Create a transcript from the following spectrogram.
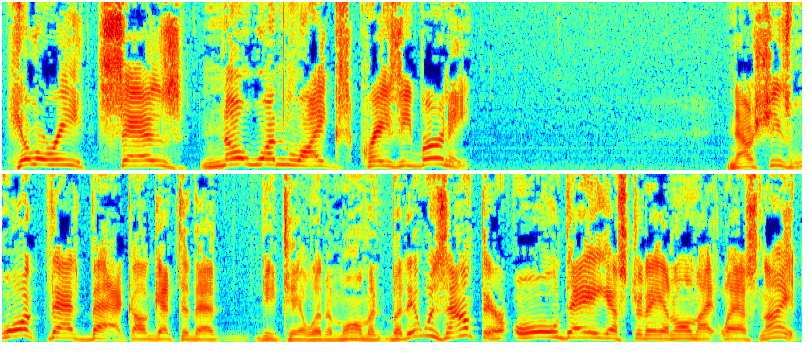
Hillary says no one likes Crazy Bernie. Now, she's walked that back. I'll get to that detail in a moment. But it was out there all day yesterday and all night last night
